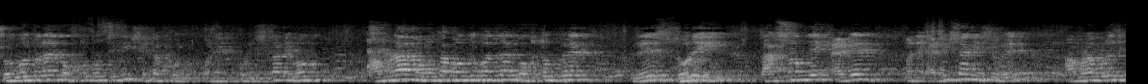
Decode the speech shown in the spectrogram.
সৌগত রায়ের বক্তব্য থেকেই সেটা মানে পরিষ্কার এবং আমরা মমতা বন্দ্যোপাধ্যায়ের বক্তব্যের রেস ধরেই তার সঙ্গে অ্যাডেড মানে অ্যাডিশন হিসেবে আমরা বলেছি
